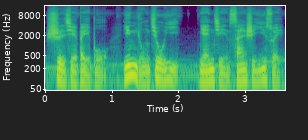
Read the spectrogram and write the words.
事谢被捕，英勇就义，年仅三十一岁。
